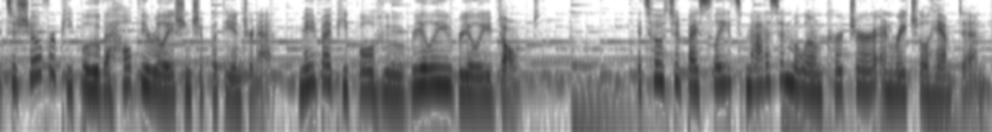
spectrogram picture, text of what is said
It's a show for people who have a healthy relationship with the internet, made by people who really, really don't. It's hosted by Slate's Madison Malone Kircher and Rachel Hampton.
